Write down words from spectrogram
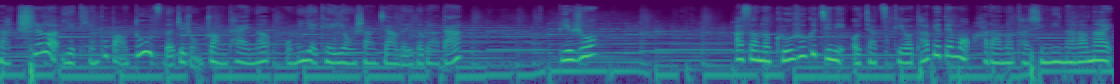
那吃了也填不饱肚子的这种状态呢，我们也可以用上这样的一个表达，比如。朝の空腹時にお茶漬けを食べても腹の足しにならない。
